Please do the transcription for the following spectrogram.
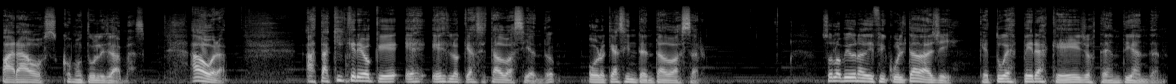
paraos, como tú le llamas. Ahora, hasta aquí creo que es, lo que has estado haciendo o lo que has intentado hacer. Solo veo una dificultad allí, que tú esperas que ellos te entiendan.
